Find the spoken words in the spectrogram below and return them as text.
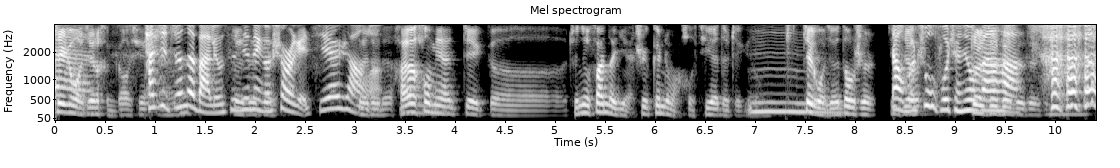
这个我觉得很高兴。他是真的把刘慈欣那个事儿给接上了。对对对，还有后面这个陈旧帆的也是跟着往后接的这个，嗯这个我觉得都是。那我们祝福陈秀对帆哈对对对对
